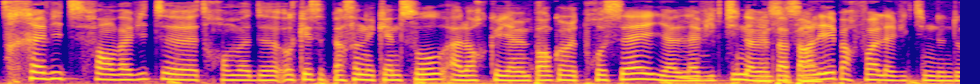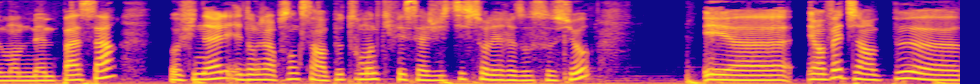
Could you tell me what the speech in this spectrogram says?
très vite. Enfin, on va vite euh, être en mode euh, ok, cette personne est cancel, alors qu'il y a même pas encore eu de procès. Il y a la victime n'a Ouais, même pas ça. parlé. Parfois, la victime ne demande même pas ça au final. Et donc, j'ai l'impression que c'est un peu tout le monde qui fait sa justice sur les réseaux sociaux. Et, euh, et en fait, j'ai un peu euh,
